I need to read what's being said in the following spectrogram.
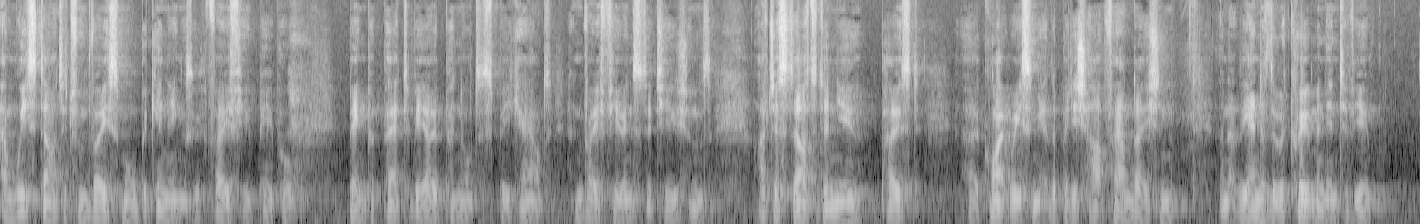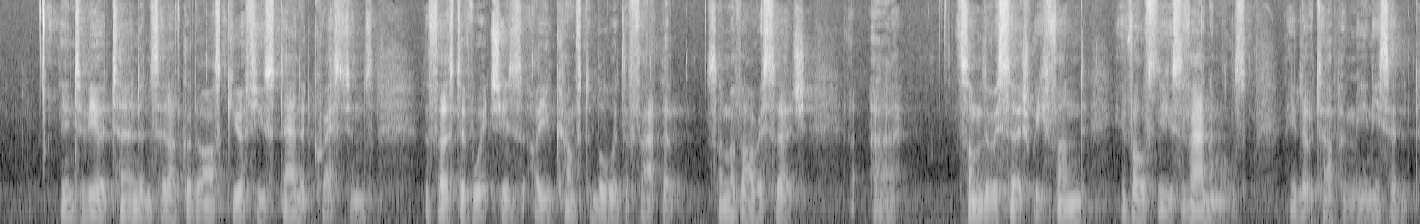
and we started from very small beginnings with very few people being prepared to be open or to speak out, and very few institutions. I've just started a new post uh, quite recently at the British Heart Foundation, and at the end of the recruitment interview, the interviewer turned and said, I've got to ask you a few standard questions, the first of which is, are you comfortable with the fact that some of our research, uh, uh some of the research we fund involves the use of animals? He looked up at me and he said,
